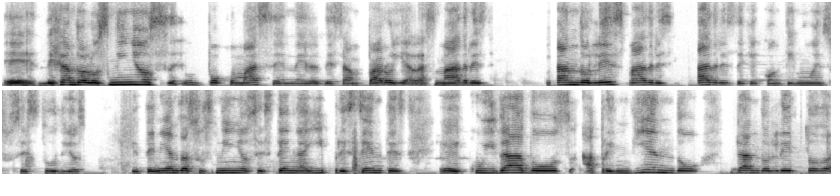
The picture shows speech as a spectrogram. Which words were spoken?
eh, dejando a los niños un poco más en el desamparo y a las madres, dándoles madres y padres de que continúen sus estudios, que teniendo a sus niños estén ahí presentes, eh, cuidados, aprendiendo, dándole todos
